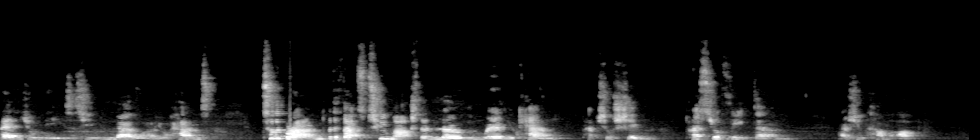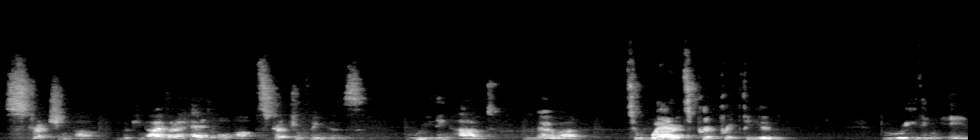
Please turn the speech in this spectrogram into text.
bend your knees as you lower your hands to the ground, but if that's too much, then lower them where you can, perhaps your shin. Press your feet down as you come up, stretching up, looking either ahead or up. Stretch your fingers, breathing out, lower to where it's appropriate for you. Breathing in,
